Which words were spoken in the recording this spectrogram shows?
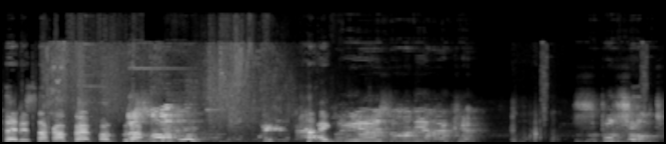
400 HP, pozdro. No znowu? Aj, No Jezu, no nie, no jakie... Z pod rząd.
